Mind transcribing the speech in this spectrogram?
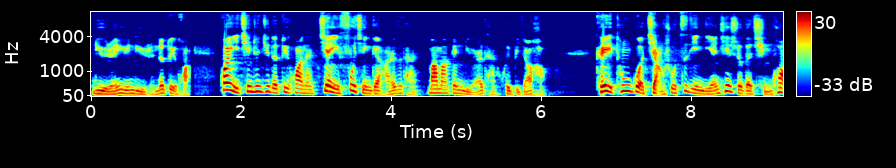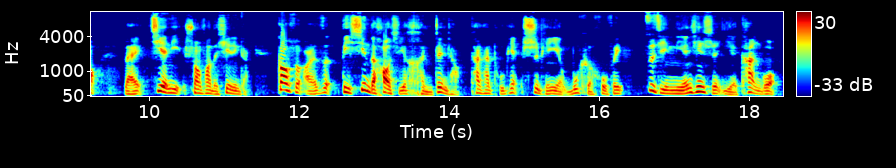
女人与女人的对话。关于青春期的对话呢，建议父亲跟儿子谈，妈妈跟女儿谈会比较好。可以通过讲述自己年轻时的情况来建立双方的信任感。告诉儿子对性的好奇很正常，看看图片、视频也无可厚非。自己年轻时也看过，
